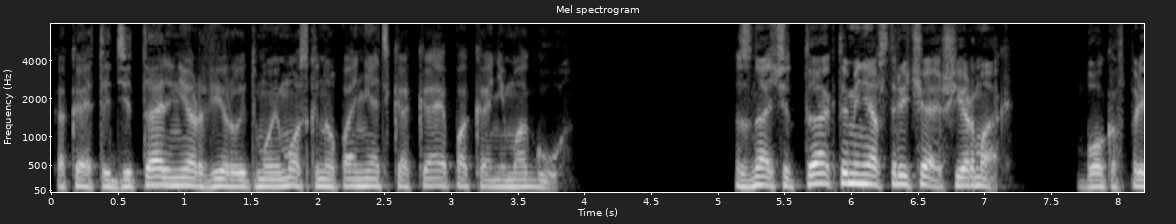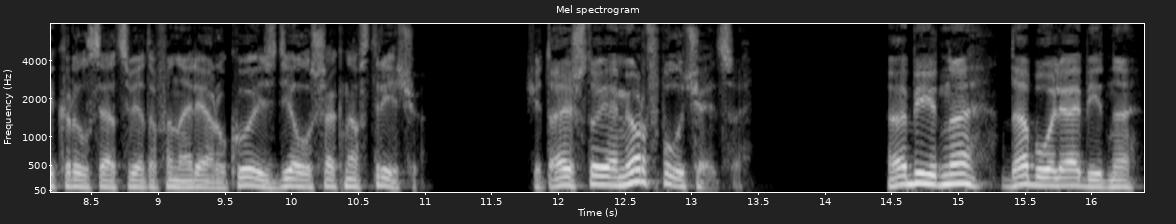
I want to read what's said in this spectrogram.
Какая-то деталь нервирует мой мозг, но понять, какая, пока не могу. «Значит, так ты меня встречаешь, Ермак?» Боков прикрылся от света фонаря рукой и сделал шаг навстречу. «Считаешь, что я мертв, получается?» «Обидно, да более обидно».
